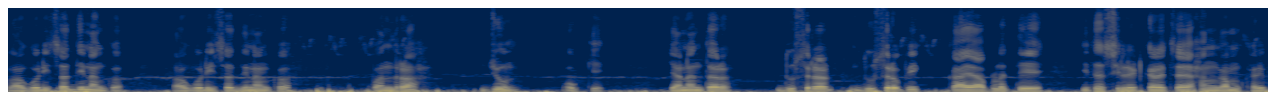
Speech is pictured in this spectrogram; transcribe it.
लावगडीचा दिनांक लागवडीचा दिनांक पंधरा जून. ओके. त्यानंतर दुसरा दुसरं पीक काय आपलं ते इथं सिलेक्ट करायचं आहे हंगाम खरीप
